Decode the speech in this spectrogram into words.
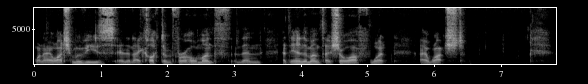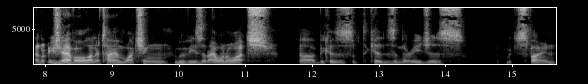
when I watch movies and then I collect them for a whole month. And then at the end of the month, I show off what I watched. I don't usually have a whole lot of time watching movies that I want to watch uh, because of the kids and their ages, which is fine.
